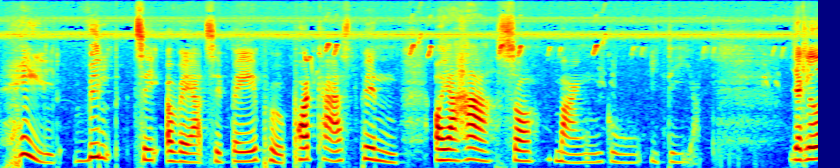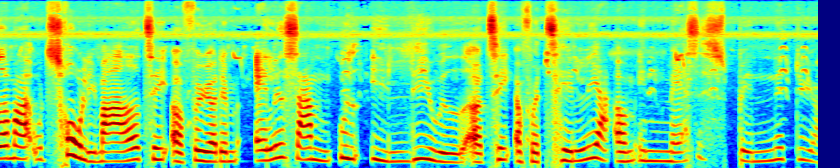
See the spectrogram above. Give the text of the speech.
helt vildt til at være tilbage på podcastpinden, og jeg har så mange gode idéer. Jeg glæder mig utrolig meget til at føre dem alle sammen ud i livet og til at fortælle jer om en masse spændende dyr.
